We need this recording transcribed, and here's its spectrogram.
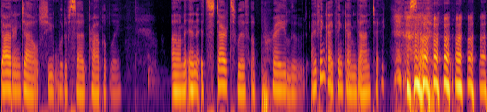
Darendelle, she would have said probably. Um, and it starts with a prelude. I think I think I'm Dante. So.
